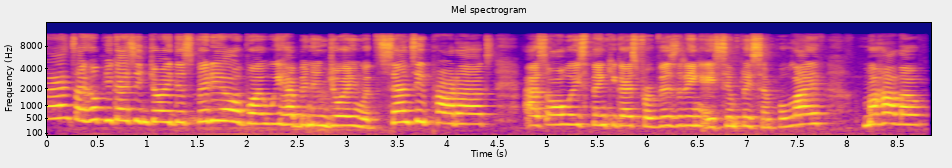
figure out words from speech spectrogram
friends I hope you guys enjoyed this video of what we have been enjoying with Scentsy products. As always thank you guys for visiting a simply simple life. Mahalo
